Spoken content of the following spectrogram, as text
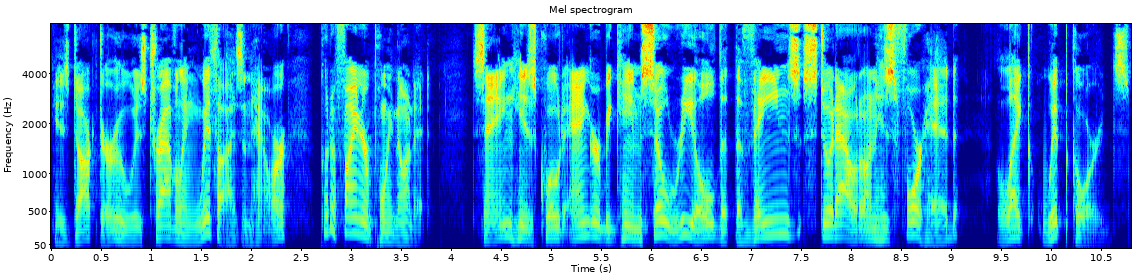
His doctor, who was traveling with Eisenhower, put a finer point on it, saying his quote, anger became so real that the veins stood out on his forehead like whipcords.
